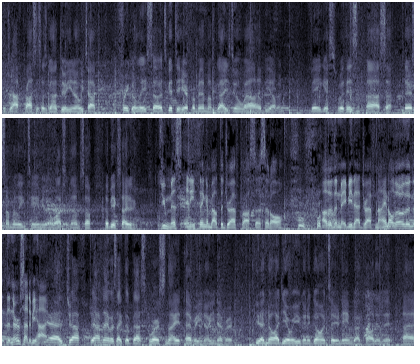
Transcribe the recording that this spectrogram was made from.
the draft process has gone through. You know, we talk frequently, so it's good to hear from him. I'm glad he's doing well. He'll be out in Vegas with his uh, su- their summer league team, you know, watching them. So it'll be exciting. Did you miss anything about the draft process at all, other than maybe that draft night? Although the, the nerves had to be high. Yeah, draft draft night was like the best worst night ever. You know, you never you had no idea where you were going to go until your name got called, and it uh,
